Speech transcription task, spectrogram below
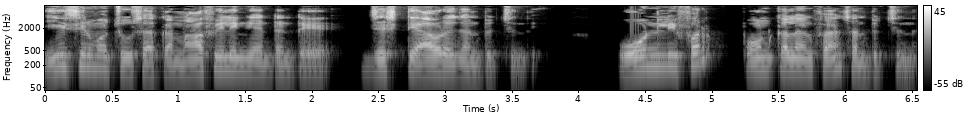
ఈ సినిమా చూశాక నా ఫీలింగ్ ఏంటంటే జస్ట్ యావరేజ్ అనిపించింది. Only for Pawan Kalyan fans అనిపించింది.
